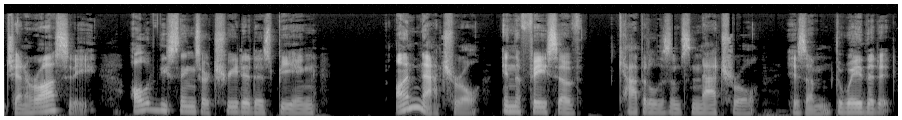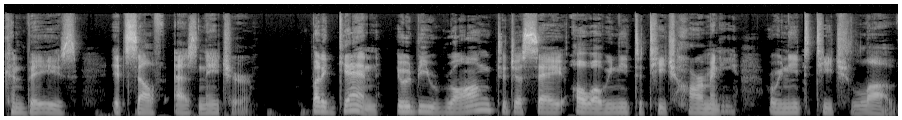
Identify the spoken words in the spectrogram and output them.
generosity. All of these things are treated as being unnatural in the face of capitalism's naturalism, the way that it conveys itself as nature. But again, it would be wrong to just say, oh, well, we need to teach harmony or we need to teach love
